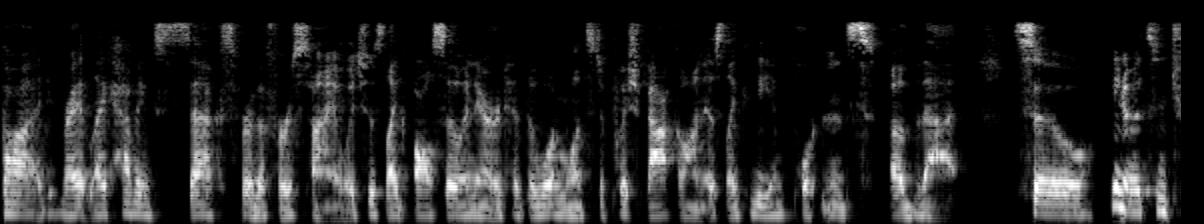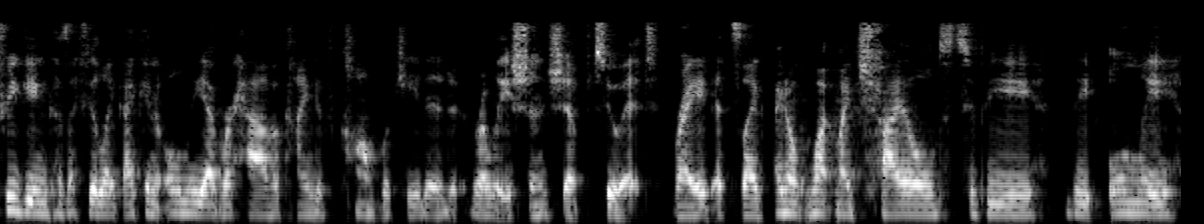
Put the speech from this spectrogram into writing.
God, right? Like having sex for the first time, which is like also a narrative that one wants to push back on is like the importance of that. So, you know, it's intriguing because I feel like I can only ever have a kind of complicated relationship to it, right? It's like I don't want my child to be the only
